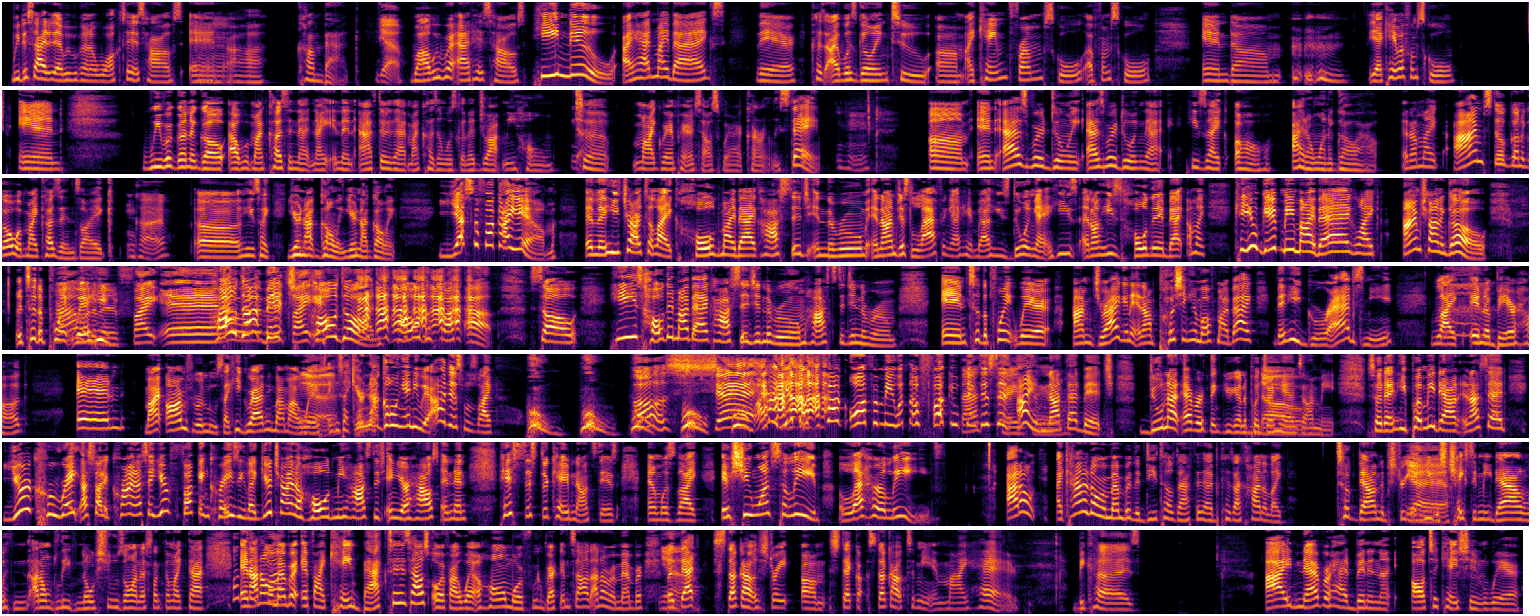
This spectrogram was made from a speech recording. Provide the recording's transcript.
we decided that we were going to walk to his house and Mhm. uh come back. Yeah. While we were at his house, he knew I had my bags there cuz I was going to um I came from school, up from school and um yeah, I came up from school and we were gonna go out with my cousin that night, and then after that, my cousin was gonna drop me home Yeah. to my grandparents' house where I currently stay. hmm Um, and as we're doing as we're doing that, he's like, "Oh, I don't want to go out," and I'm like, "I'm still gonna go with my cousins." Like, Okay. uh, he's like, "You're not going. You're not going." Yes, the fuck I am. And then he tried to like hold my bag hostage in the room, and I'm just laughing at him while he's doing it. He's and he's holding it back. I'm like, "Can you give me my bag? Like, I'm trying to go." To the point I where he fighting. Hold up, bitch. fighting. Hold on. Hold the fuck up. So he's holding my bag hostage in the room, hostage in the room, and to the point where I'm dragging it and I'm pushing him off my back. Then he grabs me like in a bear hug, and my arms were loose. Like he grabbed me by my waist, Yeah. and he's like, "You're not going anywhere." I just was like, "Whoom, whoom, whoom, Oh, whoom, shit. whoom." I'm like, "Get the fuck off of me! What the fuck you think That's this is? I am not that bitch. Do not ever think you're gonna put your hands on me." So then he put me down and I said, You're crazy. I started crying. I said, You're fucking crazy. Like, you're trying to hold me hostage in your house. And then his sister came downstairs and was like, If she wants to leave, let her leave. I don't, I kind of don't remember the details after that because I kind of like took down the street and he was chasing me down with, I don't believe, no shoes on or something like that. and I don't fuck? remember if I came back to his house or if I went home or if we reconciled. I don't remember. Yeah. But that stuck out straight, um, stuck, stuck out to me in my head because I never had been in an altercation where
